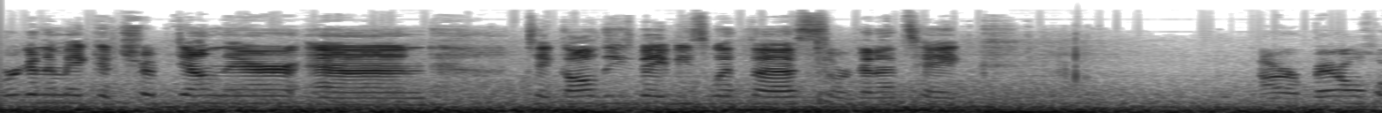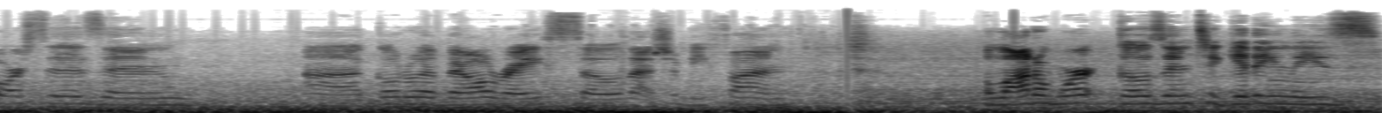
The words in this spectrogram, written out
We're gonna make a trip down there and take all these babies with us. We're gonna take our barrel horses and uh, go to a barrel race, so that should be fun. A lot of work goes into getting these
